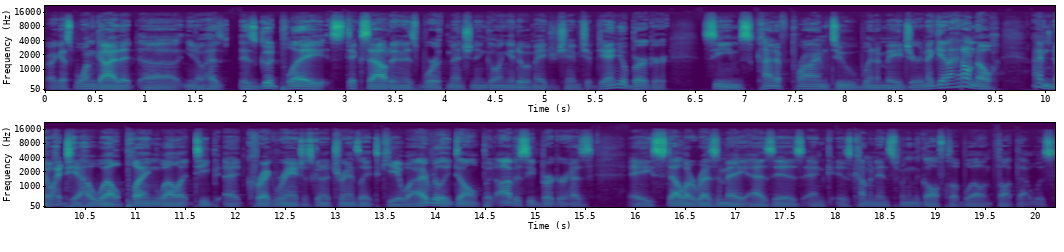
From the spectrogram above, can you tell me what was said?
or I guess one guy that uh, you know has his good play sticks out and is worth mentioning going into a major championship. Daniel Berger seems kind of primed to win a major, and again, I don't know. I have no idea how well playing well at T- at Craig Ranch is going to translate to Kiawah. I really don't, but obviously Berger has a stellar resume as is, and is coming in swinging the golf club well, and thought that was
